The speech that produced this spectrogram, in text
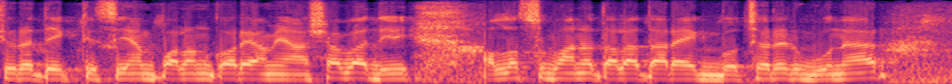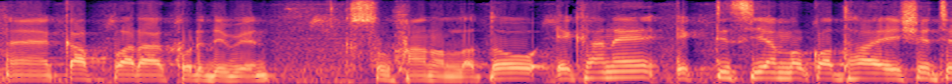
আশুরাতে একটি সিয়াম পালন করে, আমি আশাবাদী আল্লাহ সুবহানাহু ওয়া তাআলা তার এক বছরের গুনার কাপ্পারা করে দিবেন। সুবহানাল্লাহ। তো এখানে একটি সিয়ামের কথা এসেছে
